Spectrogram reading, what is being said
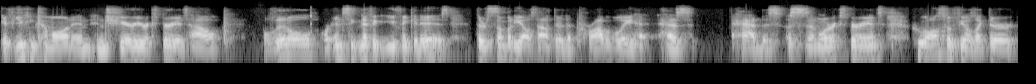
if you can come on and, and share your experience, how little or insignificant you think it is, there's somebody else out there that probably ha- has had this a similar experience who also feels like their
